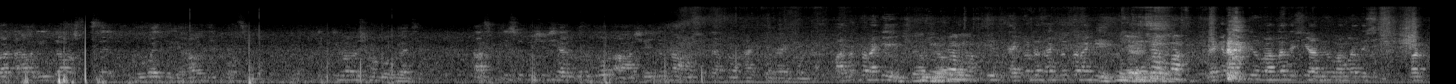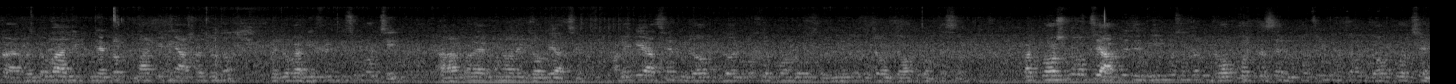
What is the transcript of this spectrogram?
বাট আমার ইনকাম দুবাই থেকে কীভাবে সম্ভব হয়েছে কিছু শেয়ার করব আর সেই জন্য আমার সাথে থাকতে হবে এক ঘণ্টা। নাকি? এক ঘণ্টা তো নাকি? দেখেন বাংলাদেশি, আমিও বাংলাদেশি বাট হয়তো বা আমি নেটওয়ার্ক আসার জন্য হয়তো বা ডিফারেন্ট কিছু করছি এখন অনেক জবে অনেকেই আছেন জব দশ বছর পনেরো বছর, বিশ বছর জব করতেছেন। বাট প্রশ্ন হচ্ছে, আপনি যে বিশ বছর ধরে জব করতেছেন, পঁচিশ বছর জব করছেন,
